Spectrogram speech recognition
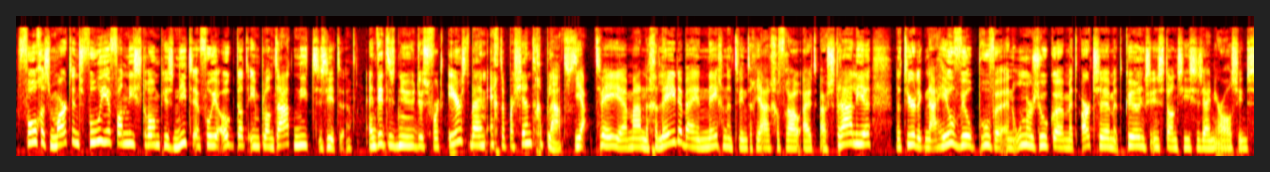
Volgens Martens voel je van die stroompjes niet en voel je ook dat implantaat niet zitten. En dit is nu dus voor het eerst bij een echte patiënt geplaatst? Ja, twee uh, maanden geleden bij een 29-jarige vrouw uit Australië. Natuurlijk na heel veel proeven en onderzoeken met artsen, met keuringsinstanties. Ze zijn hier al sinds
